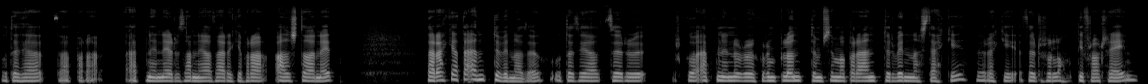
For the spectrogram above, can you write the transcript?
út af því að það bara, efnin eru þannig að það er ekki að fara aðstöða neitt. Það er ekki hægt að endurvinna þau út af því að þau eru, sko, efnin eru einhverjum blöndum sem að bara endurvinnast ekki. Þau eru, ekki, þau eru svo langt í frá hrein.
